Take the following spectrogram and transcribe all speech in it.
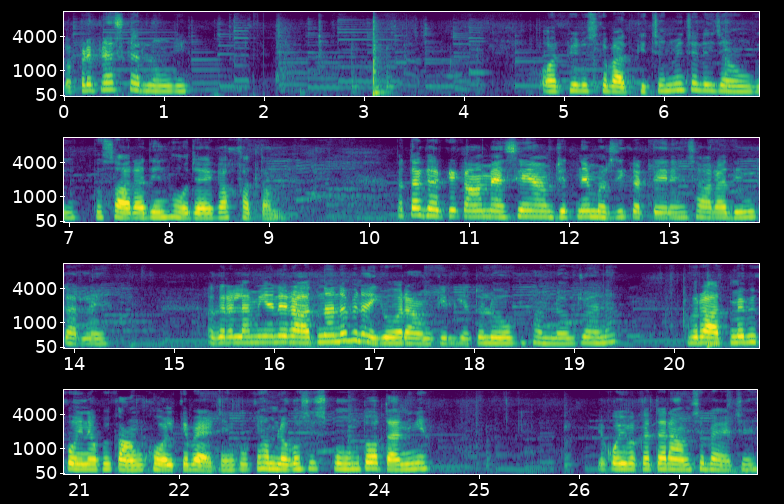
कपड़े प्रेस कर लूँगी। और फिर उसके बाद किचन में चली जाऊँगी। तो सारा दिन हो जाएगा ख़त्म। पता घर के काम ऐसे हैं, आप जितने मर्ज़ी करते रहें, सारा दिन कर लें। अगर अल्लाह मियाँ ने रात ना ना बनाई हो आराम के लिए तो लोग, हम लोग जो है ना, वो रात में भी कोई ना कोई काम खोल के बैठ जाएँ, क्योंकि हम लोगों से सुकून तो होता नहीं है कि कोई वक्त आराम से बैठ जाए।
